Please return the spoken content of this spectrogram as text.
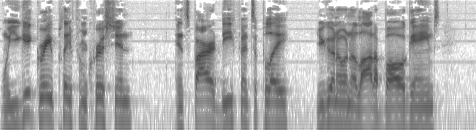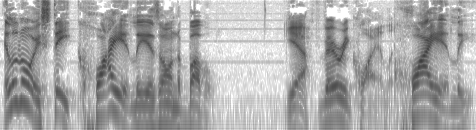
when you get great play from Christion, inspired defensive play, you're going to win a lot of ball games. Illinois State quietly is on the bubble. Yeah, very quietly. Quietly,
